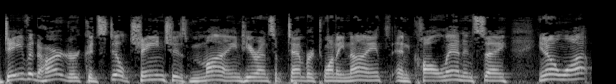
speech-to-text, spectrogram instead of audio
David Harder could still change his mind here on September 29th and call in and say, "You know what?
